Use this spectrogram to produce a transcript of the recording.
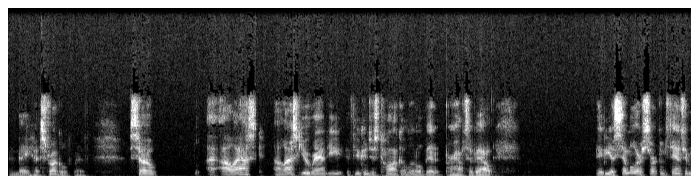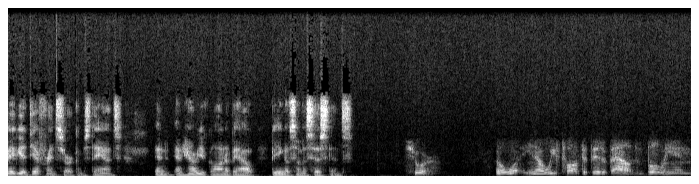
and they had struggled with. So i'll ask i'll ask you randy if you can just talk a little bit perhaps about maybe a similar circumstance or maybe a different circumstance and and how you've gone about being of some assistance. Sure. Well, what, you know, we've talked a bit about bullying,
